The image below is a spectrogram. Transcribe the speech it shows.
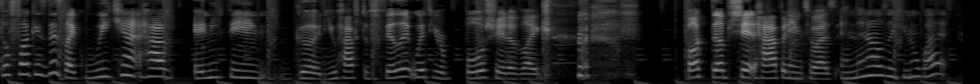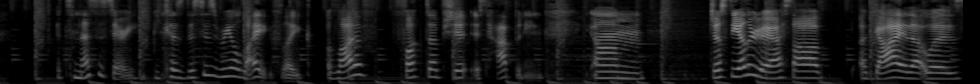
the fuck is this? Like, we can't have anything good. You have to fill it with your bullshit of like fucked up shit happening to us. And then I was like, you know what? It's necessary because this is real life. Like, a lot of fucked up shit is happening. Um, just the other day, I saw a guy that was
